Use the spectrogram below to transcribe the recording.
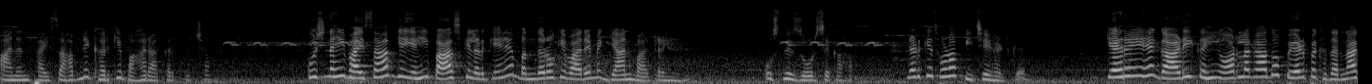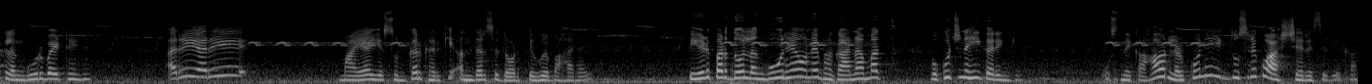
आनंद भाई साहब ने घर के बाहर आकर पूछा। कुछ नहीं भाई साहब, ये यहीं पास के लड़के हैं, बंदरों के बारे में ज्ञान बांट रहे हैं। उसने ज़ोर से कहा। लड़के थोड़ा पीछे हट गए। कह रहे हैं, गाड़ी कहीं और लगा दो, पेड़ पे खतरनाक लंगूर बैठे हैं। अरे अरे! माया ये सुनकर घर के अंदर से दौड़ते हुए बाहर आई। पेड़ पर दो लंगूर हैं, उन्हें भगाना मत, वो कुछ नहीं करेंगे। उसने कहा और लड़कों ने एक दूसरे को आश्चर्य से देखा।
